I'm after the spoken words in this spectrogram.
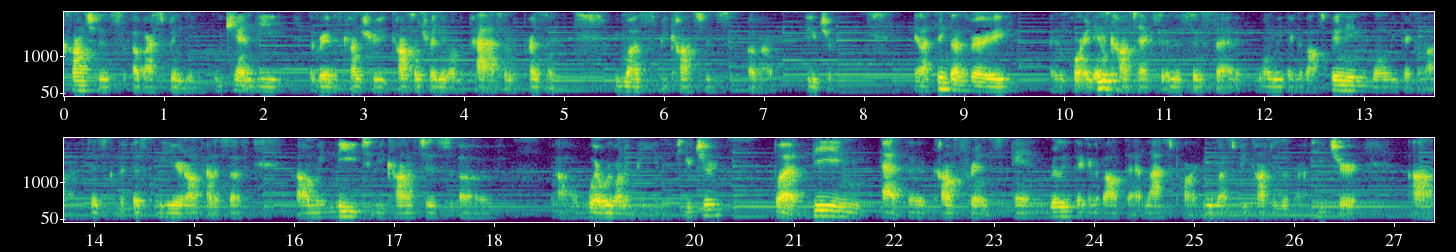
conscious of our spending. We can't be the greatest country concentrating on the past and the present. We must be conscious of our future. And I think that's very important in context in the sense that when we think about spending, when we think about fiscal, the fiscal year and all kind of stuff, um, we need to be conscious of uh, where we're going to be in the future. But being at the conference and really thinking about that last part, we must be conscious of our future. Um,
